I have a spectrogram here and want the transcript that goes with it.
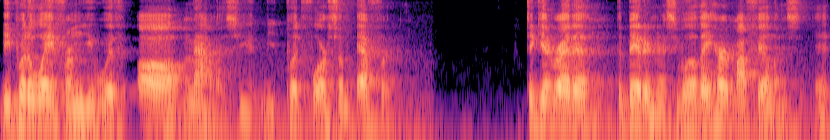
be put away from you with all malice. You, you put forth some effort to get rid of the bitterness. Well, they hurt my feelings. It,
